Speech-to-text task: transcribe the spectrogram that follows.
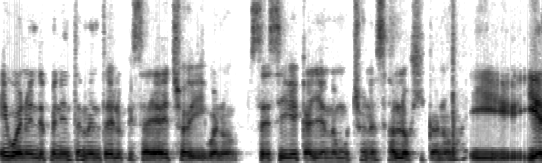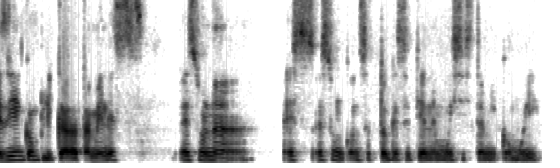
bueno, independientemente de lo que se haya hecho y bueno, se sigue cayendo mucho en esa lógica, ¿no? Y, es bien complicada, también es, es, una, es, es, un concepto que se tiene muy sistémico, muy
